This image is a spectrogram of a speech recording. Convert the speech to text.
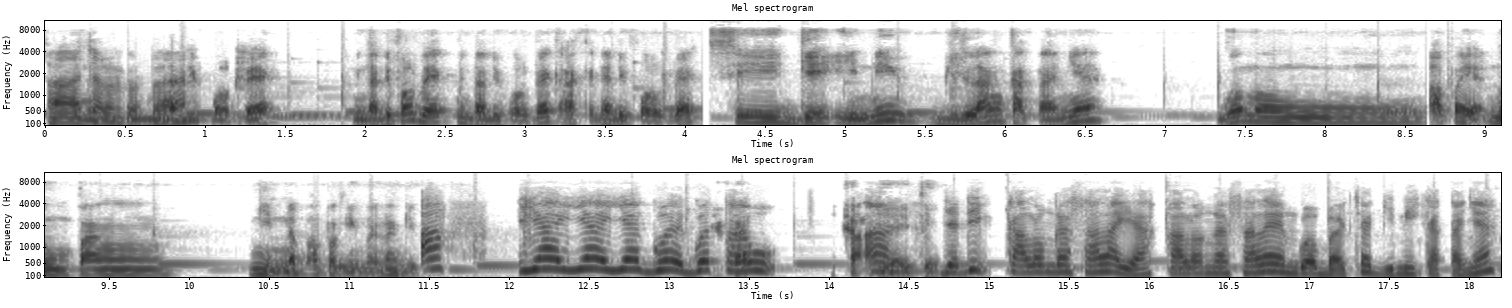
uh, calon korban. di fallback minta di fallback, minta di fallback, akhirnya di fallback. Si G ini bilang katanya gue mau apa ya numpang nginep apa gimana gitu. Ah, Iya iya iya gue gue Ya kan? tahu. Ya, Ah, iya itu. Jadi kalau nggak salah ya, kalau nggak salah yang gue baca gini katanya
